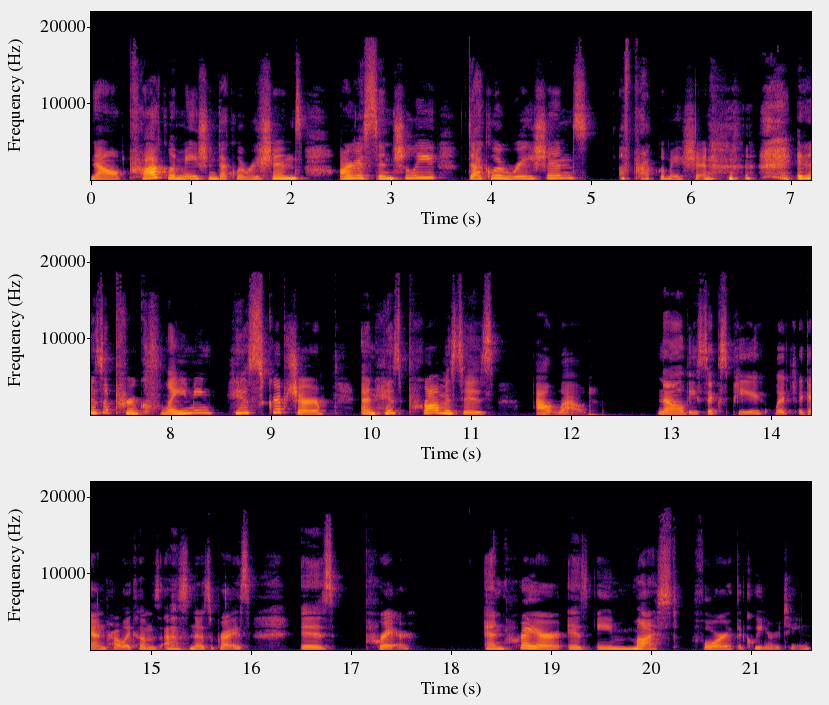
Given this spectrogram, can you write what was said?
Now, proclamation declarations are essentially declarations of proclamation. it is a proclaiming his scripture and his promises out loud. Now, the 6P, which again probably comes as no surprise, is prayer. And prayer is a must for the queen routine.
